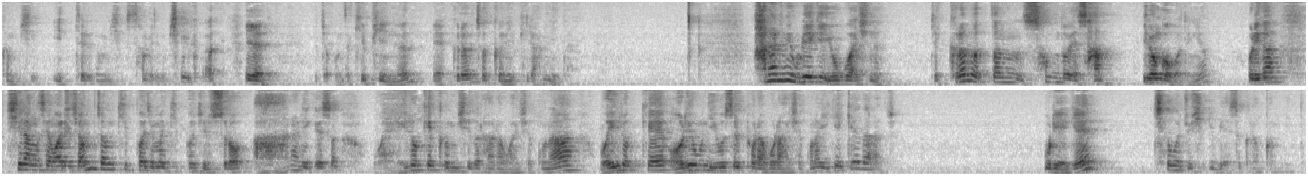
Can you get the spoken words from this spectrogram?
금식, 이틀 금식, 삼일 금식, 예, 조금 더 깊이 있는 예, 그런 접근이 필요합니다. 하나님이 우리에게 요구하시는 그런 어떤 성도의 삶 이런 거거든요. 우리가 신앙생활이 점점 깊어지면 깊어질수록 아 하나님께서 왜 이렇게 금식을 하라고 하셨구나, 왜 이렇게 어려운 이웃을 돌아보라 하셨구나 이게 깨달았죠. 우리에게 채워주시기 위해서 그런 겁니다.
